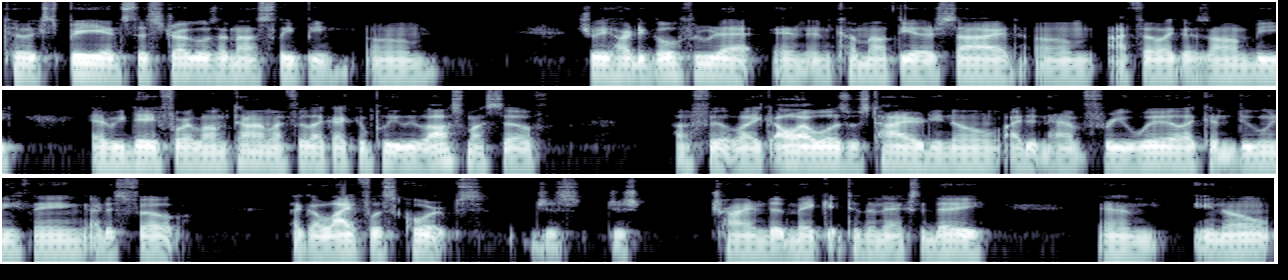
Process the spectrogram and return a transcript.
to experience the struggles of not sleeping. Um, it's really hard to go through that and, and come out the other side. Um, I felt like a zombie every day for a long time. I feel like I completely lost myself. I felt like all I was was tired. You know, I didn't have free will. I couldn't do anything. I just felt like a lifeless corpse, just just trying to make it to the next day. And you know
